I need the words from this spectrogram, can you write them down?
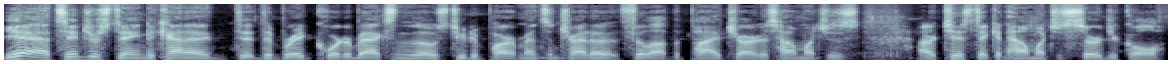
Yeah, it's interesting to kind of to, to, break quarterbacks into those two departments and try to fill out the pie chart as how much is artistic and how much is surgical.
